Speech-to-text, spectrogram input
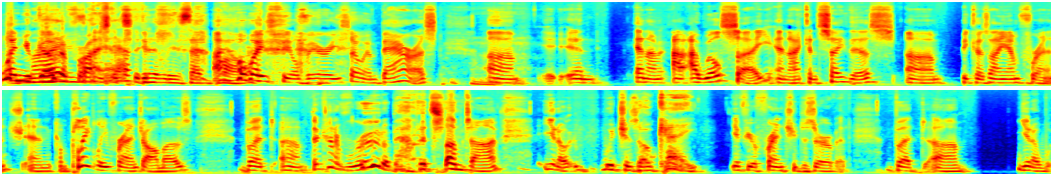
when you Mine go to France, definitely subpar. I always feel very so embarrassed, um, and and I, I, will say, and I can say this um, because I am French and completely French almost, but um, they're kind of rude about it sometimes. You know, which is okay if you're French, you deserve it, but um, you know,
